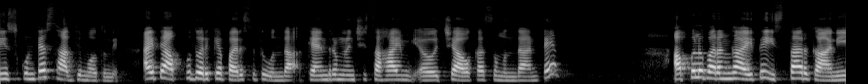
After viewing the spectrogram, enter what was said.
తీసుకుంటే సాధ్యమవుతుంది. అయితే అప్పు దొరికే పరిస్థితి ఉందా? కేంద్రం నుంచి సహాయం వచ్చే అవకాశం ఉందా అంటే అప్పుల పరంగా అయితే ఇస్తారు కానీ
